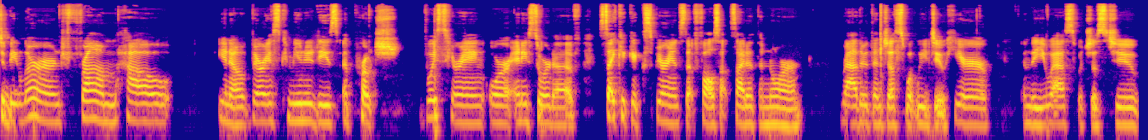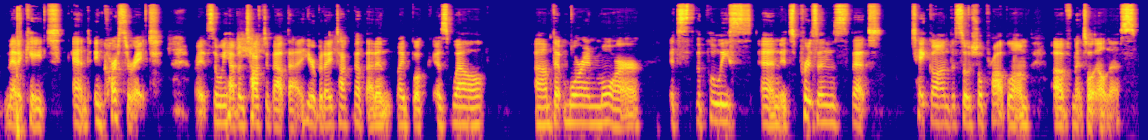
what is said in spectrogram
to be learned from how you know various communities approach voice hearing or any sort of psychic experience that falls outside of the norm rather than just what we do here in the US which is to medicate and incarcerate right? So we haven't talked about that here but I talk about that in my book as well um, that more and more it's the police and it's prisons that take on the social problem of mental illness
